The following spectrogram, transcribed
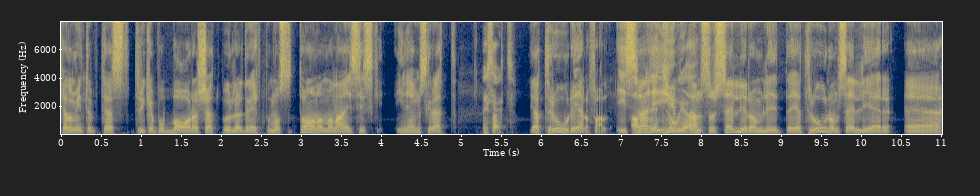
kan de inte test, trycka på bara köttbullar direkt. De måste ta någon malaysisk inhemsk rätt. exakt. Jag tror det i alla fall. I Ja, Egypten så säljer de lite, jag tror de säljer eh,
